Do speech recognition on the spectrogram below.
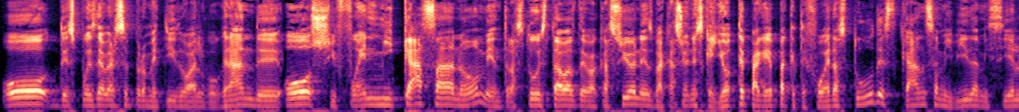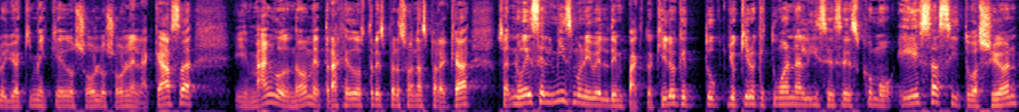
o después de haberse prometido algo grande, o si fue en mi casa, ¿no? Mientras tú estabas de vacaciones, vacaciones que yo te pagué para que te fueras, tú descansa mi vida, mi cielo, yo aquí me quedo solo, solo en la casa, y mangos, ¿no? Me traje dos, tres personas para acá, o sea, no es el mismo nivel de impacto. Aquí lo que tú, yo quiero que tú analices es como esa situación,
